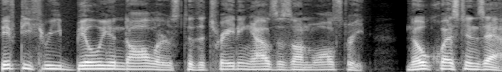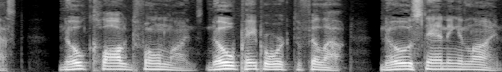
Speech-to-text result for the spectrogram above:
$53 billion to the trading houses on Wall Street. No questions asked, no clogged phone lines, no paperwork to fill out, no standing in line,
